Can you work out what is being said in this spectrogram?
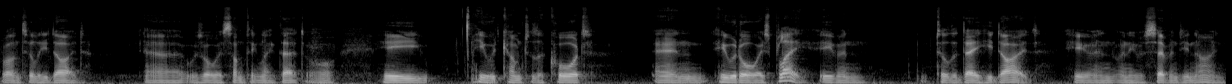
well until he died. Uh, it was always something like that, or he he would come to the court and he would always play, even till the day he died. He, when he was 79,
